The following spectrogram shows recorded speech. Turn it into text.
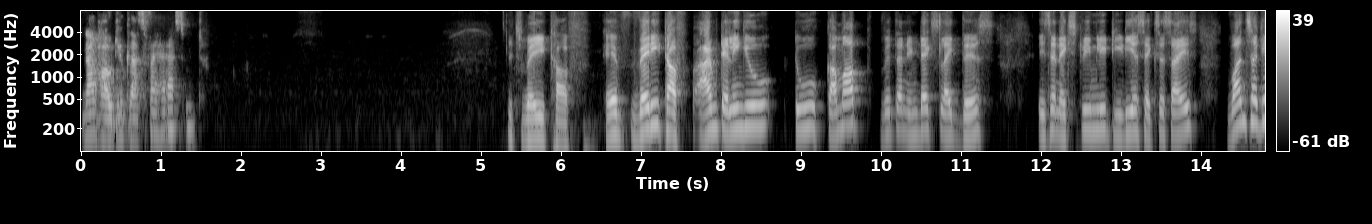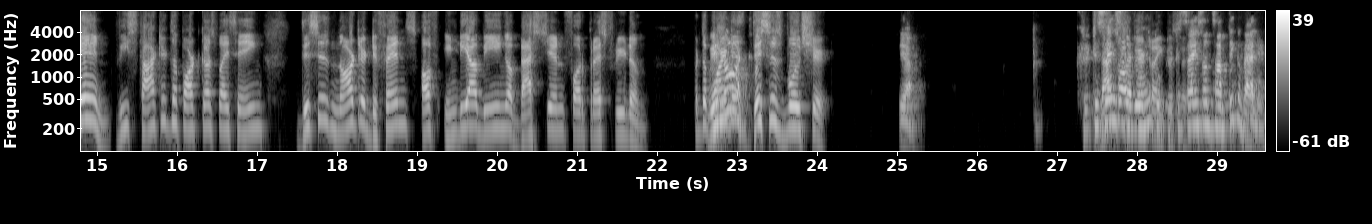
Now, how do you classify harassment? It's very tough. A very tough. I'm telling you to come up with an index like this is an extremely tedious exercise. Once again, we started the podcast by saying this is not a defense of India being a bastion for press freedom. But the We're point is, this is bullshit. Yeah. Criticize That's all we're trying to to say. criticize on something valid.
